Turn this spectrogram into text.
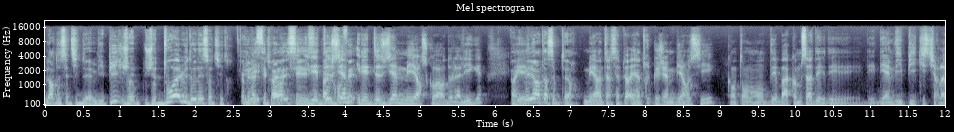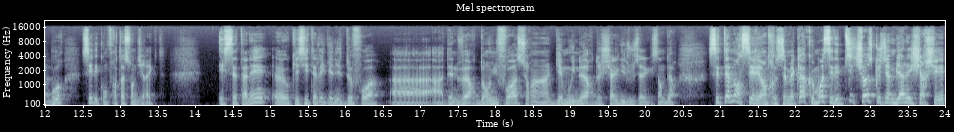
lors de ce titre de MVP, je, je dois lui donner ce titre. Mais Il est- c'est tu pas vois, le- c'est- il, c'est est pas le deuxième, trophée. il est deuxième meilleur scoreur de la ligue. Et- Meilleur intercepteur. meilleur intercepteur. Et un truc que j'aime bien aussi, quand on débat comme ça des, des, des- des MVP qui se tirent la bourre, c'est les confrontations directes. Et cette année, euh, OKC est allé gagner deux fois à, à Denver, dont une fois sur un game winner de Shai Gilgeous-Alexander. C'est tellement serré entre ces mecs-là que moi, c'est des petites choses que j'aime bien aller chercher,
